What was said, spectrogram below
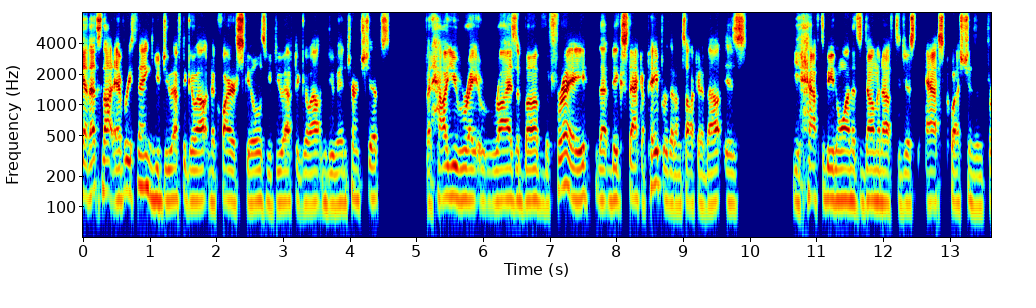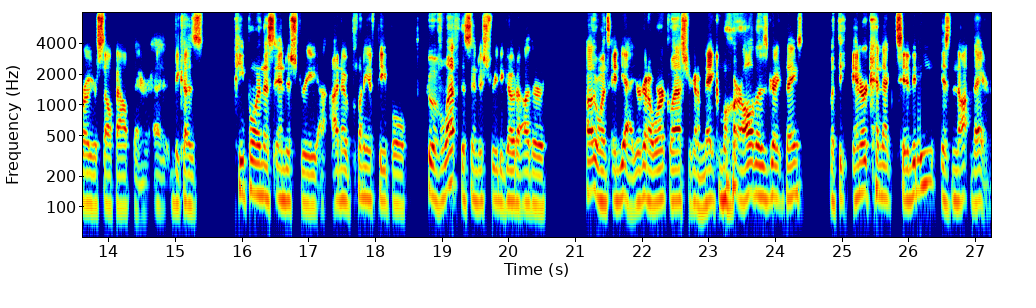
yeah, that's not everything. You do have to go out and acquire skills. You do have to go out and do internships. But how you ra- rise above the fray, that big stack of paper that I'm talking about, is you have to be the one that's dumb enough to just ask questions and throw yourself out there uh, because people in this industry i know plenty of people who have left this industry to go to other other ones and yeah you're going to work less you're going to make more all those great things but the interconnectivity is not there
